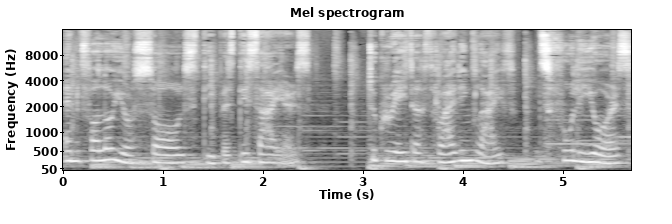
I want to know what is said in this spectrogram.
and follow your soul's deepest desires to create a thriving life it's fully yours.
